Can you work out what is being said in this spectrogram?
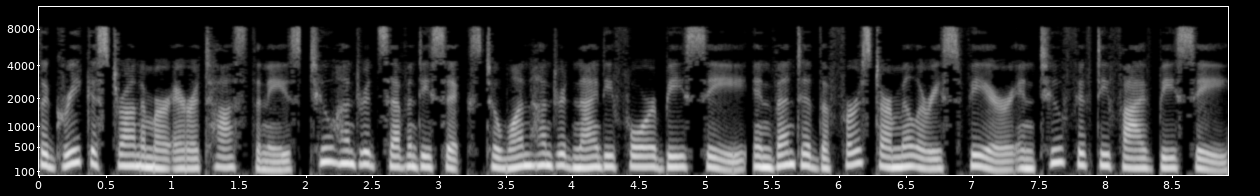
The Greek astronomer Eratosthenes 276 194 BC invented the first armillary sphere in 255 BC.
